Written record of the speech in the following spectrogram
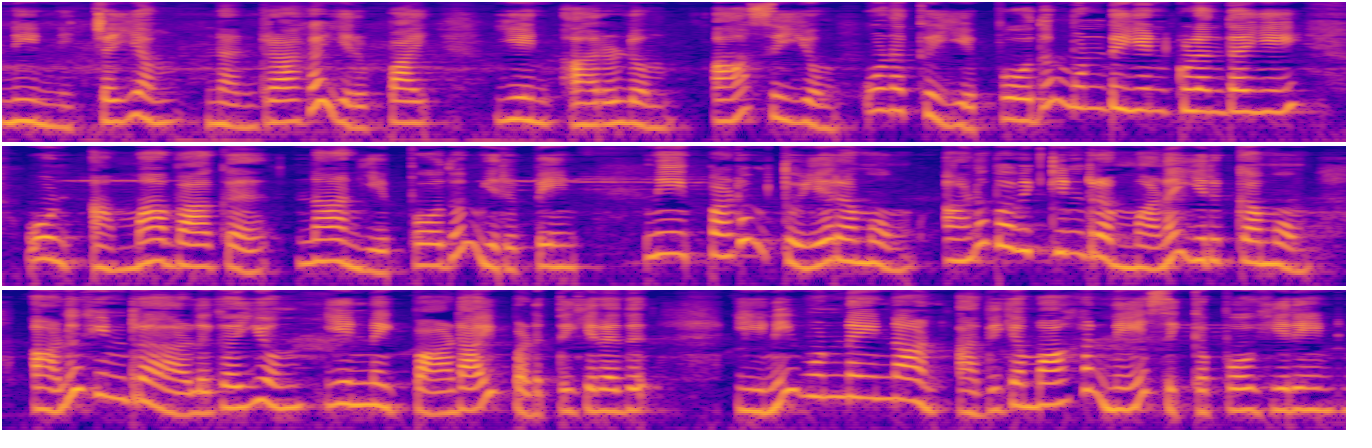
நீ நிச்சயம் நன்றாக இருப்பாய். என் அருளும் ஆசையும் உனக்கு எப்போதும் உண்டு என் குழந்தையே. உன் அம்மாவாக நான் எப்போதும் இருப்பேன். நீ படும் துயரமும் அனுபவிக்கின்ற மன இறுக்கமும் அழுகின்ற அழுகையும் என்னை பாடாய்ப்படுத்துகிறது. இனி உன்னை நான் அதிகமாக நேசிக்கப் போகிறேன்.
